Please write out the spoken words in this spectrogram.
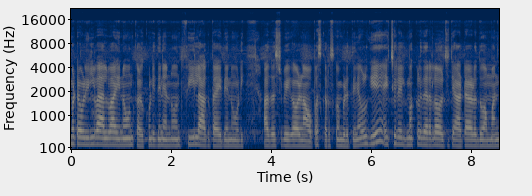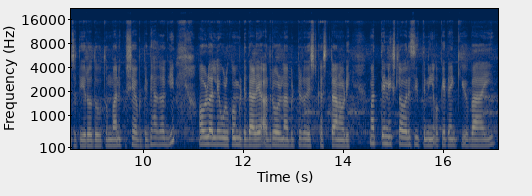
ಬಟ್ ಅವಳು ಇಲ್ವಾ ಅಲ್ವಾ, ಏನೋ ಒಂದು ಕಳ್ಕೊಂಡಿದ್ದೀನಿ ಅನ್ನೋ ಒಂದು ಫೀಲ್ ಆಗ್ತಾ ಇದೆ ನೋಡಿ. ಆದಷ್ಟು ಬೇಗ ಅವಳನ್ನ ವಾಪಸ್ ಕರೆಸ್ಕೊಂಡ್ಬಿಡ್ತೀನಿ. ಅವಳಿಗೆ ಆ್ಯಕ್ಚುಲಿ ಇಲ್ಲಿ ಮಕ್ಕಳಿದಾರಲ್ಲ ಅವ್ರ ಜೊತೆ ಆಟ ಆಡೋದು, ಅಮ್ಮನ ಜೊತೆ ಇರೋದು ತುಂಬಾ ಖುಷಿ ಆಗ್ಬಿಟ್ಟಿದೆ. ಹಾಗಾಗಿ ಅವಳು ಅಲ್ಲೇ ಉಳ್ಕೊಂಡ್ಬಿಟ್ಟಿದ್ದಾಳೆ. ಆದರೂ ಅವಳನ್ನ ಬಿಟ್ಟಿರೋದು ಎಷ್ಟು ಕಷ್ಟ ನೋಡಿ. ಮತ್ತೆ ನೆಕ್ಸ್ಟ್ ಅವರೇ ಸಿಗ್ತೀನಿ. ಓಕೆ ಥ್ಯಾಂಕ್ ಯು ಬಾಯ್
